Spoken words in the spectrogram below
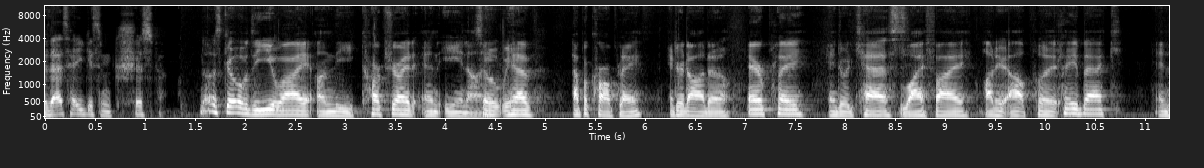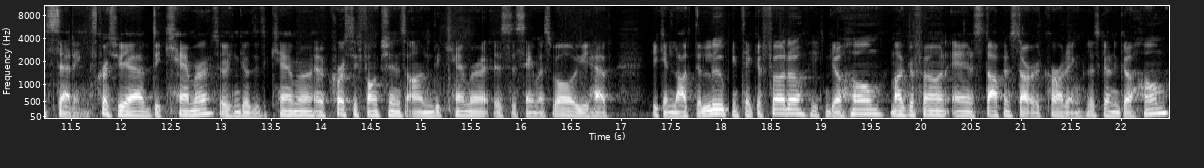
So that's how you get some crisp. Now let's go over the UI on the Carpuride and Eonon. So we have Apple CarPlay, Android Auto, AirPlay, Android Cast, Wi-Fi, audio output, playback, and settings. Of course, we have the camera, so we can go to the camera. And of course, the functions on the camera is the same as well. You have you can lock the loop, you can take a photo, you can go home, microphone, and stop and start recording. Let's go and go home.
